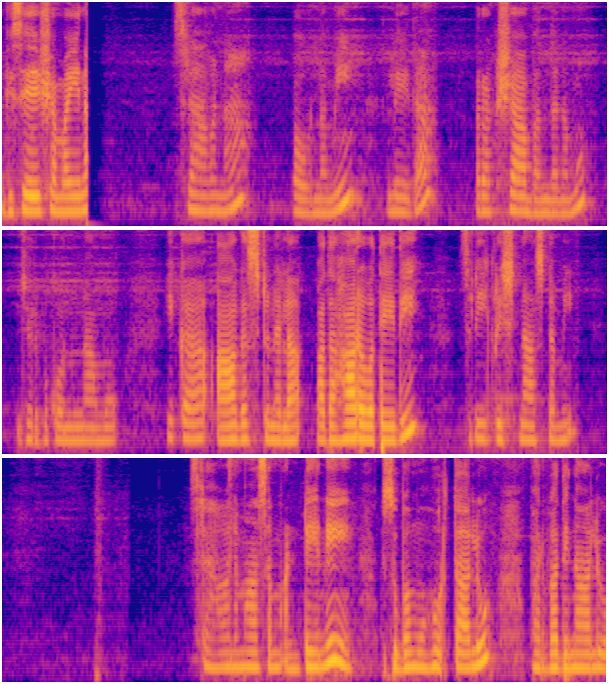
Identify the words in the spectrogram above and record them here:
విశేషమైన శ్రావణ పౌర్ణమి లేదా రక్షాబంధనము జరుపుకోనున్నాము. ఇక ఆగస్టు నెల పదహారవ తేదీ శ్రీకృష్ణాష్టమి. శ్రావణ మాసం అంటేనే శుభముహూర్తాలు పర్వదినాలు.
